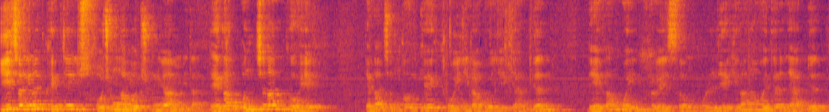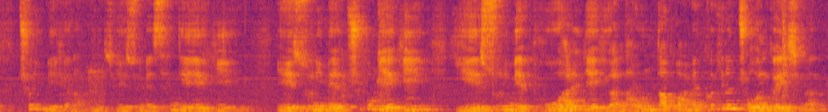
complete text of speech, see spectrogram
이 정의는 굉장히 소중하고 중요합니다. 내가 온전한 교회, 내가 정동교회 교인이라고 얘기하면 내가 모인 교회에서 뭘 얘기가 나와야 되느냐 하면 주님 얘기가 나옵니다. 예수님의 생애 얘기, 예수님의 죽음 얘기, 예수님의 부활 얘기가 나온다고 하면 거기는 좋은 교회지만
